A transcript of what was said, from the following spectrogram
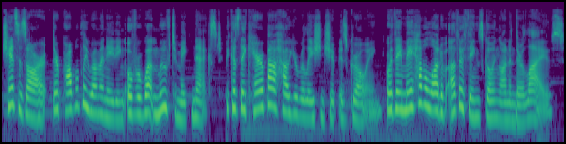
Chances are, they're probably ruminating over what move to make next because they care about how your relationship is growing, or they may have a lot of other things going on in their lives.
